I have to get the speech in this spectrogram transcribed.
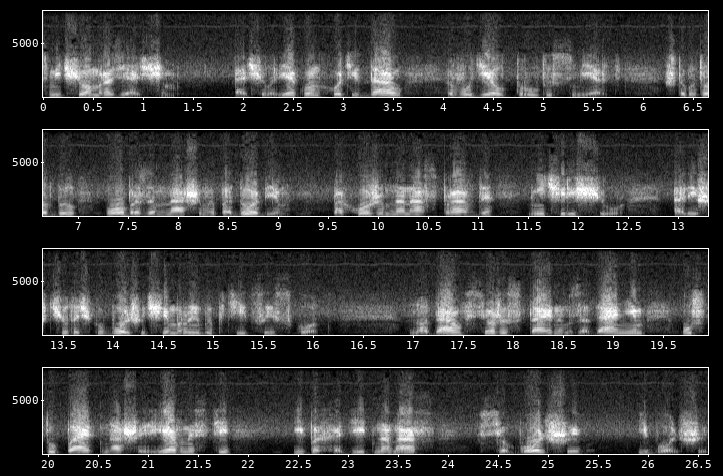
с мечом разящим. А человеку он хоть и дал в удел труд и смерть, чтобы тот был образом нашим и подобием, похожим на нас, правда, не чересчур, а лишь чуточку больше, чем рыбы, птицы и скот. Но дал все же с тайным заданием уступать нашей ревности и походить на нас все больше и больше.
